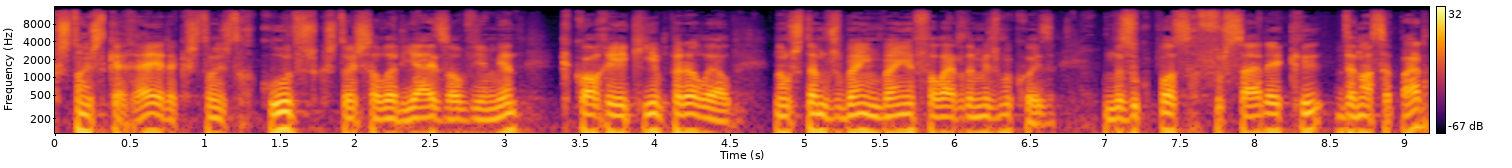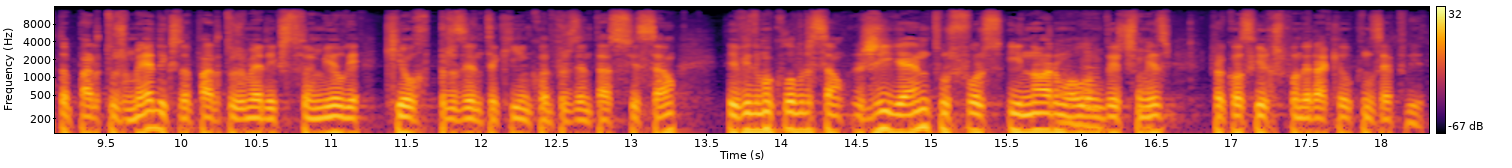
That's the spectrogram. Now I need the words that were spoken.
questões de carreira, questões de recursos, questões salariais, obviamente, que correm aqui em paralelo. Não estamos bem, bem a falar da mesma coisa. Mas o que posso reforçar é que, da nossa parte, da parte dos médicos, da parte dos médicos de família, que eu represento aqui enquanto Presidente da Associação, tem havido uma colaboração gigante, um esforço enorme ao longo destes meses para conseguir responder àquilo que nos é pedido.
